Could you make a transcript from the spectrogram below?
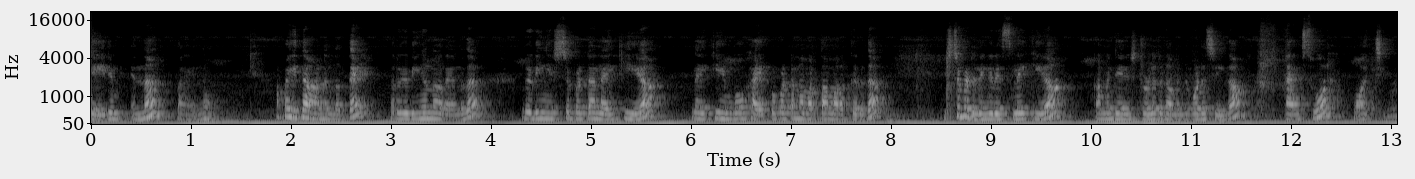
ചേരും എന്ന് പറയുന്നു. അപ്പോൾ ഇതാണ് ഇന്നത്തെ റീഡിംഗ് എന്ന് പറയുന്നത്. റീഡിംഗ് ഇഷ്ടപ്പെട്ടാൽ ലൈക്ക് ചെയ്യുക. ലൈക്ക് ചെയ്യുമ്പോൾ ഹൈപ്പ് ബട്ടൺ അമർത്താൻ മറക്കരുത്. ഇഷ്ടപ്പെട്ടില്ലെങ്കിൽ ഡിസ്ലൈക്ക് ചെയ്യുക. കമന്റ് ചെയ്യാൻ ഇഷ്ടമുള്ളത് കമന്റ് കൂടെ ചെയ്യുക. താങ്ക്സ് ഫോർ വാച്ചിങ്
